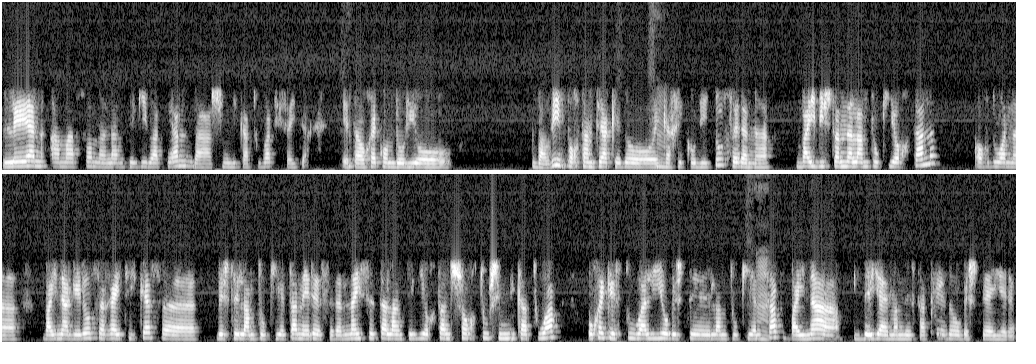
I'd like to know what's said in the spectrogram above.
lehen Amazon lantegi batean, ba, sindikatu bat izaitea. Eta horrek ondorio, ba, hori, importanteak edo hmm. ekarriko ditu, zeren, bai, biztan da lantoki hortan, orduan, baina gero zergaitik ez, beste lantokietan ere, zeren naiz eta lantegi hortan sortu sindikatua, horrek ez du balio beste lantokientzat, hmm. baina ideia eman dezake edo beste ere.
